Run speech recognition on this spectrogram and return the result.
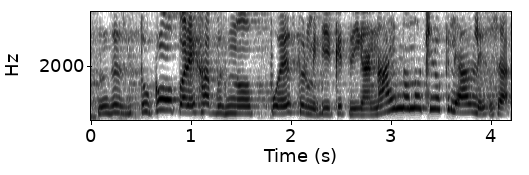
Entonces, tú como pareja, pues no puedes permitir que te digan, ay, no, no quiero que le hables. O sea,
